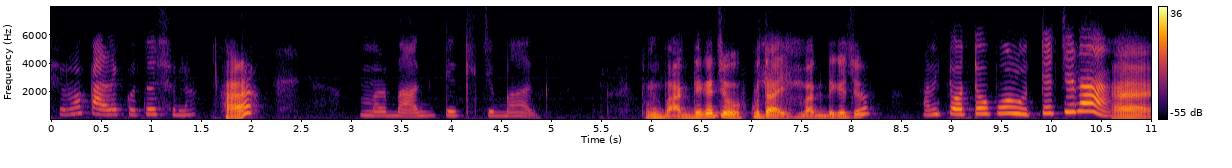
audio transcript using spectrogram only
শোনো কালে কথা শোনো। হ্যাঁ? আমার বাঘ দেখেছে বাঘ। তুমি বাঘ দেখেছ? কোথায়? বাঘ দেখেছ? আমি তত উপর উঠতেছি না? হ্যাঁ।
